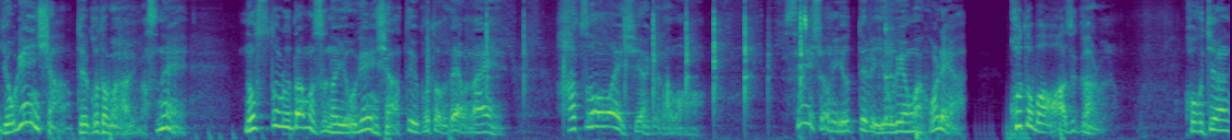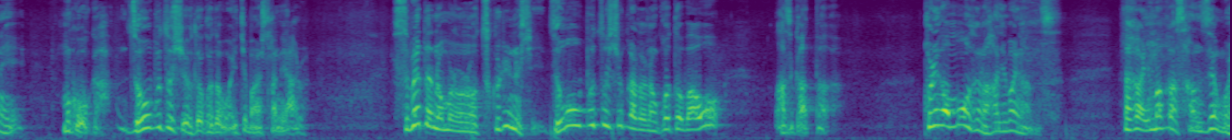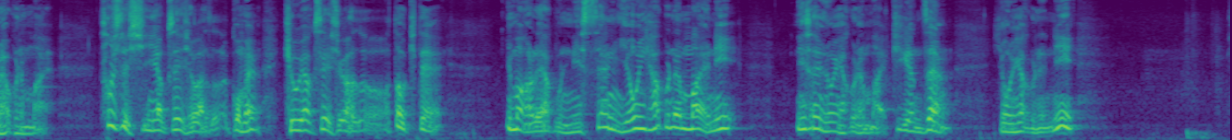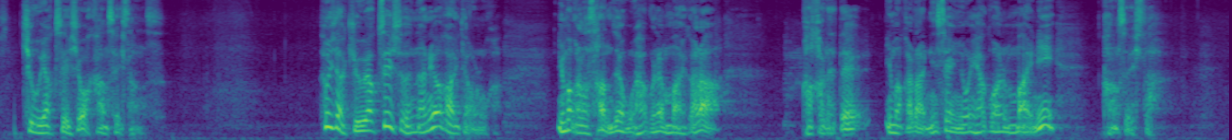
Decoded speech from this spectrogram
預言者という言葉がありますね。ノストルダムスの預言者という言葉ではない。発音は一緒やけども聖書に言ってる預言はこれや。言葉を預かる。こちらに向こうか。造物主という言葉が一番下にある。全てのものの作り主造物主からの言葉を預かった。これがモーセの始まりなんです。だから今から3500年前。そして新約聖書がごめん旧約聖書がずっと来て今から約2400年前に2400年前紀元前400年に旧約聖書は完成したんです。それじゃ旧約聖書で何が書いてあるのか。今から3500年前から書かれて今から2400年前に完成した。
